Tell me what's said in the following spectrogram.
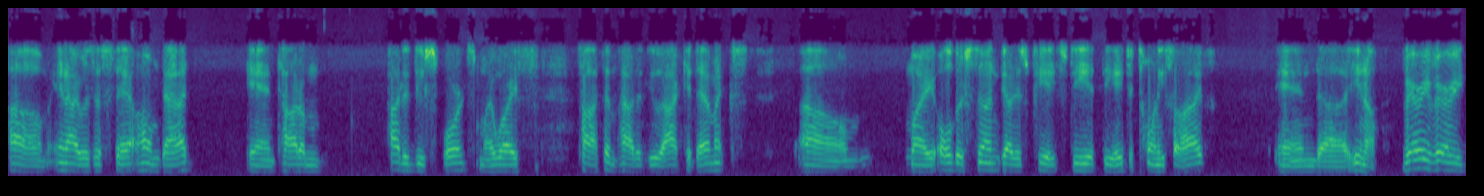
um, and I was a stay-at-home dad and taught them how to do sports. My wife taught them how to do academics. Um, my older son got his PhD at the age of 25, and uh, you know, very, very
